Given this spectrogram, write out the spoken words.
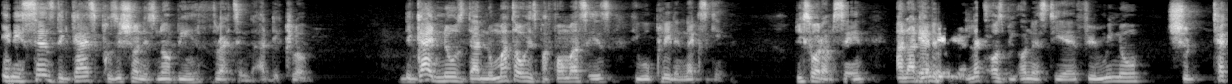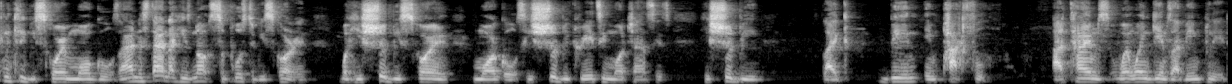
in a sense, the guy's position is not being threatened at the club. The guy knows that no matter what his performance is, he will play the next game. You see what I'm saying? And at the end of the day, let us be honest here. Firmino should technically be scoring more goals. I understand that he's not supposed to be scoring, but he should be scoring more goals. He should be creating more chances. He should be like being impactful at times when, when games are being played.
